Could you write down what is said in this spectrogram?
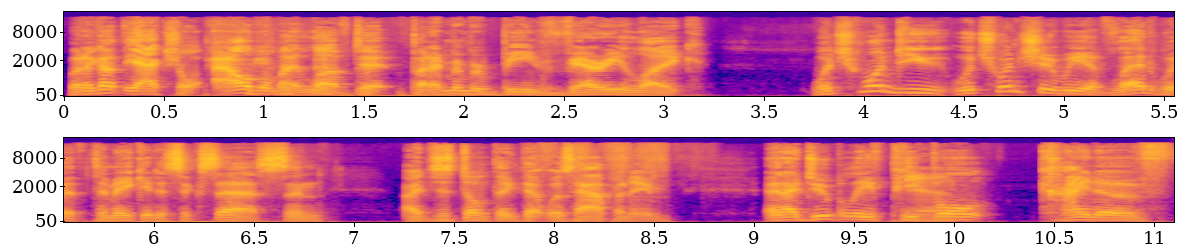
When I got the actual album, I loved it, but I remember being very like, which one do you, which one should we have led with to make it a success? And I just don't think that was happening. And I do believe people kind of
